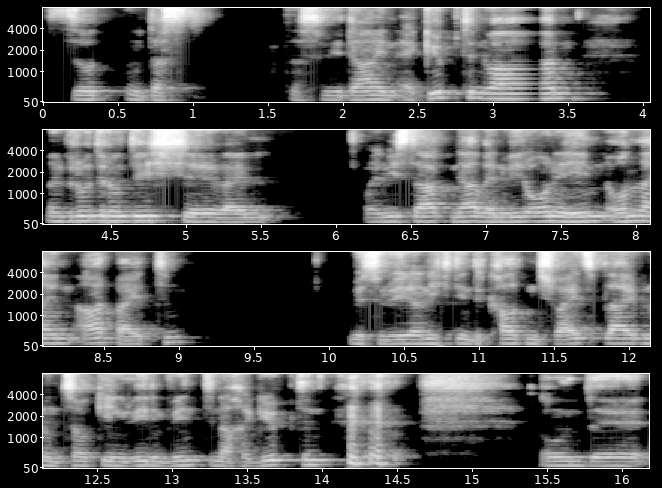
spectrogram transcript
So, und das, dass wir da in Ägypten waren, mein Bruder und ich, äh, weil, weil wir sagten, ja, wenn wir ohnehin online arbeiten, müssen wir ja nicht in der kalten Schweiz bleiben und so gingen wir im Winter nach Ägypten. und äh,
